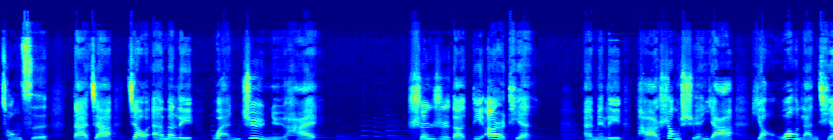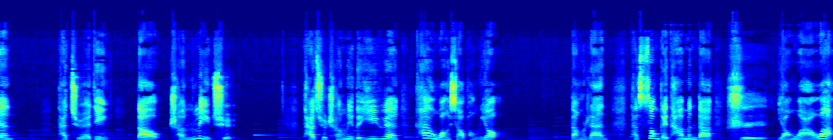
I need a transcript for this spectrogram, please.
从此，大家叫 Emily“ 玩具女孩”。生日的第二天。艾米丽爬上悬崖，仰望蓝天。她决定到城里去。她去城里的医院看望小朋友。当然，她送给他们的是洋娃娃、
